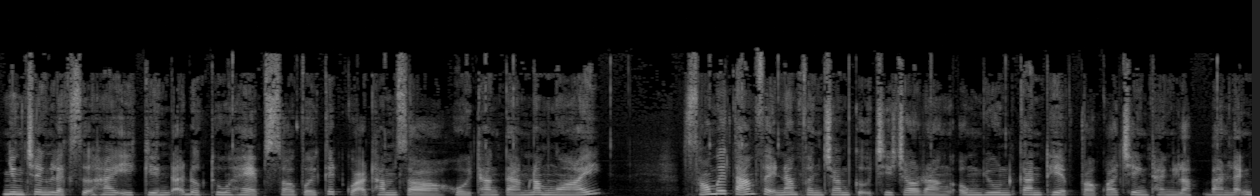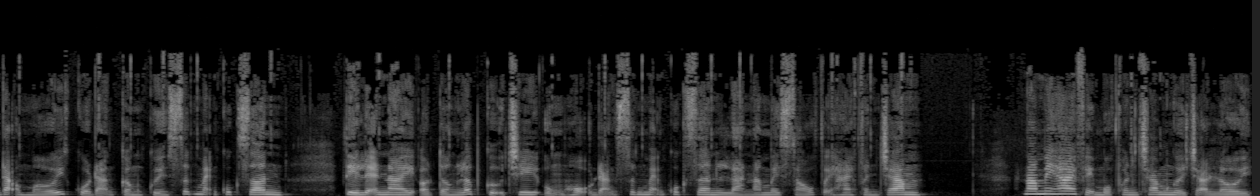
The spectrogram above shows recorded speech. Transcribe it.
nhưng tranh lệch giữa hai ý kiến đã được thu hẹp so với kết quả thăm dò hồi tháng 8 năm ngoái. 68,5% cử tri cho rằng ông Yoon can thiệp vào quá trình thành lập ban lãnh đạo mới của đảng cầm quyền sức mạnh quốc dân. Tỷ lệ này ở tầng lớp cử tri ủng hộ đảng sức mạnh quốc dân là 56,2%. 52,1% người trả lời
